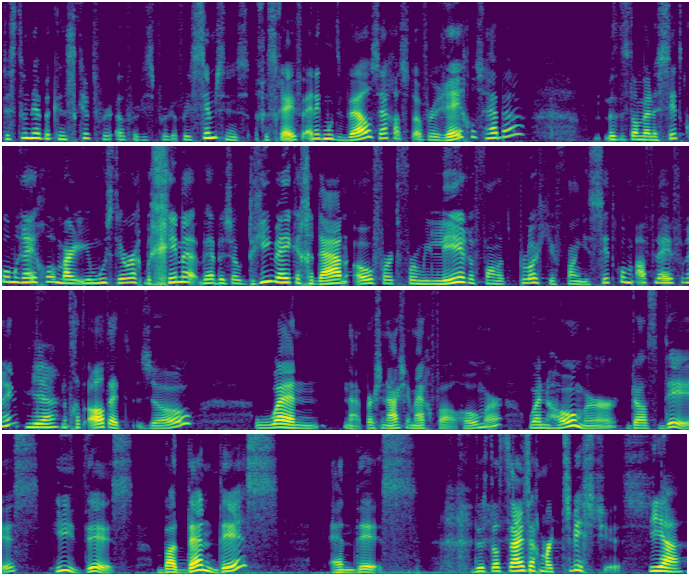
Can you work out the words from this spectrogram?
Dus toen heb ik een script voor, over, de, voor, de, de Simpsons geschreven. En ik moet wel zeggen, als we het over regels hebben. Dat is dan wel een sitcom-regel, maar je moest heel erg beginnen. We hebben zo drie weken gedaan over het formuleren van het plotje van je sitcom-aflevering. Ja. En het gaat altijd zo. When, nou, personage in mijn geval Homer. When Homer does this, he this, but then this and this. Dus dat zijn zeg maar twistjes. Ja.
